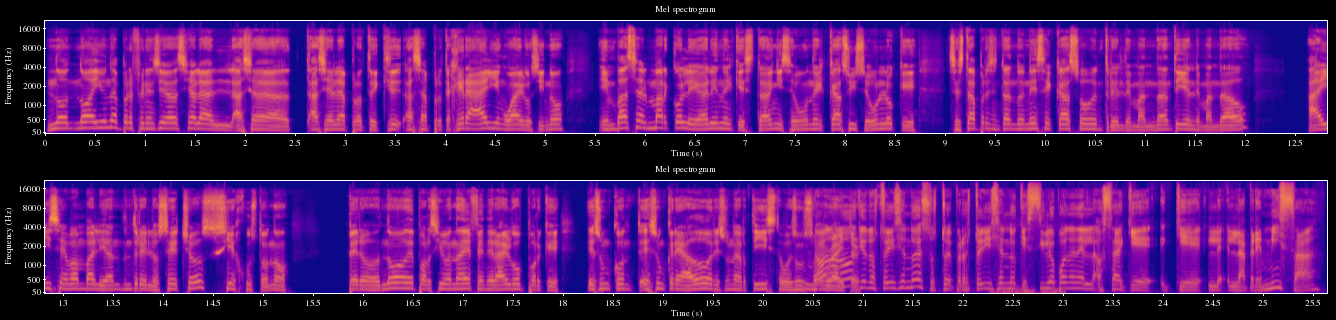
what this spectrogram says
no, no hay una preferencia hacia la, hacia, hacia, la protec- hacia proteger a alguien o algo, sino en base al marco legal en el que están y según el caso y según lo que se está presentando en ese caso entre el demandante y el demandado, ahí se van validando entre los hechos si es justo o no. Pero no de por sí van a defender algo porque es un, es un creador, es un artista o es un No, no, songwriter. no, yo no estoy diciendo eso, estoy, pero estoy diciendo que sí lo ponen en la, o sea, que, que la premisa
